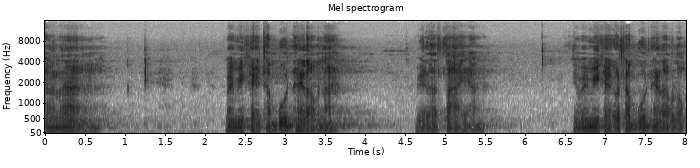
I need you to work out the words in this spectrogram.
ข้างหน้า ไม่มีใครทำบุญให้เรานะ เวลาตายอะ่ะยังไม่มีใครเขาทำบุญให้เราหรอก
